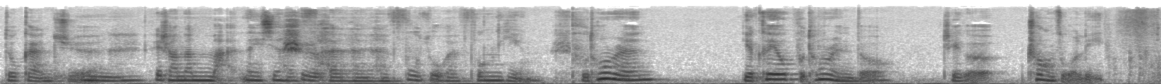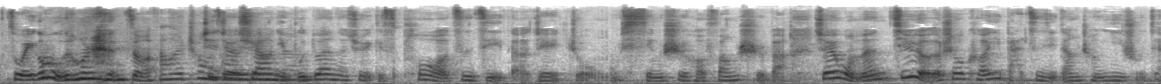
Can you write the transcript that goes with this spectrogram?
都感觉嗯非常的满，内心是很很很很富足、很丰盈。普通人也可以有普通人的这个创作力。作为一个普通人，怎么发挥创作力？这就需要你不断的去 explore 自己的这种形式和方式吧。所以，我们其实有的时候可以把自己当成艺术家，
